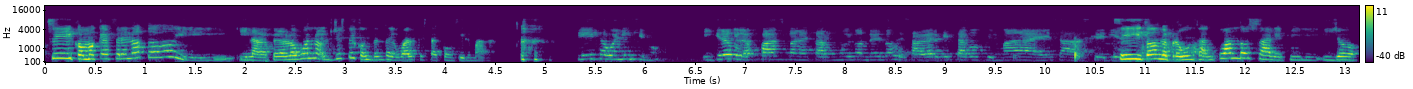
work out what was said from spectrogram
Sí, como que frenó todo y, y, nada. Pero lo bueno, yo estoy contenta igual que está confirmada. Sí, está buenísimo. Y creo que los fans van a estar muy contentos de saber que está confirmada esa serie. Sí, todos me preguntan, ¿cuándo sale Pili? Y yo,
